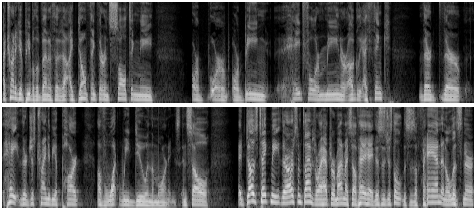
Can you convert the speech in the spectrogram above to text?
I try to give people the benefit of the doubt. I don't think they're insulting me, or or or being hateful or mean or ugly. I think they're they're hey they're just trying to be a part of what we do in the mornings, and so it does take me there are some times where i have to remind myself hey hey this is just a this is a fan and a listener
